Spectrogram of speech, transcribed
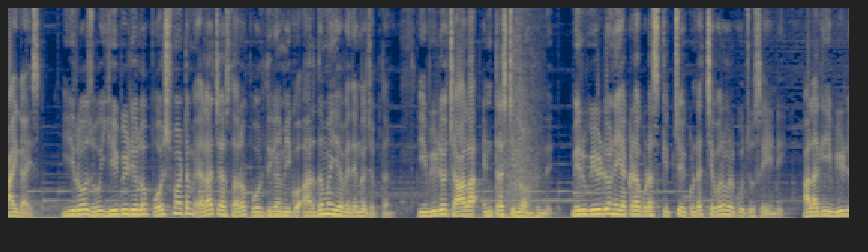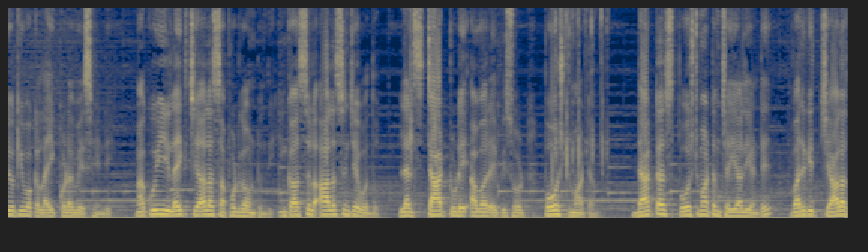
హాయ్ గాయ్స్ ఈరోజు ఈ వీడియోలో పోస్ట్ మార్టం ఎలా చేస్తారో పూర్తిగా మీకు అర్థమయ్యే విధంగా చెప్తాను. ఈ వీడియో చాలా ఇంట్రెస్టింగ్గా ఉంటుంది. మీరు వీడియోని ఎక్కడ కూడా స్కిప్ చేయకుండా చివరి వరకు చూసేయండి. అలాగే ఈ వీడియోకి ఒక లైక్ కూడా వేసేయండి. మాకు ఈ లైక్ చాలా సపోర్ట్గా ఉంటుంది. ఇంకా అస్సలు ఆలస్యం చేయవద్దు. Let start today our episode post mortem doctors post mortem చేయాలి అంటే వారికి చాలా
